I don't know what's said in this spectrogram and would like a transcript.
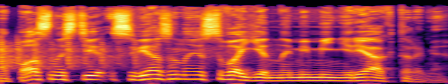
Опасности, связанные с военными мини-реакторами.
